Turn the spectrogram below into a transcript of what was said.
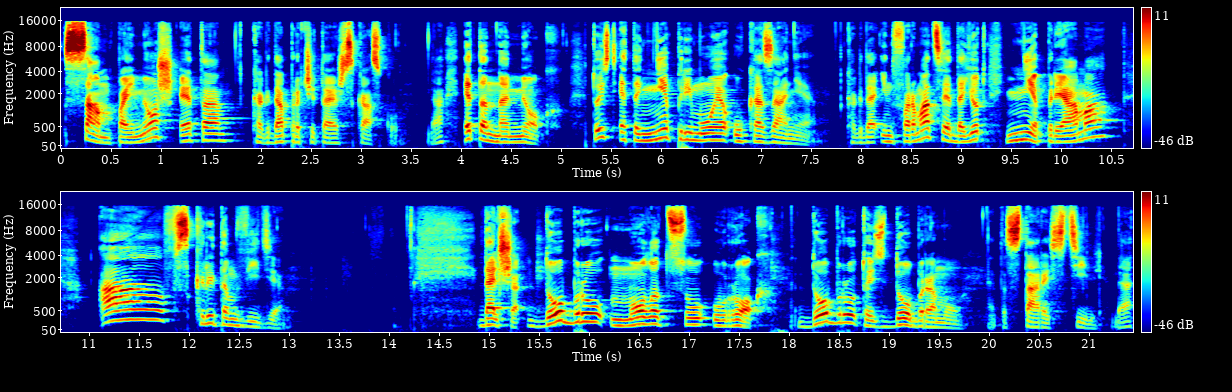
сам поймешь это, когда прочитаешь сказку. Да? Это намек. То есть это не прямое указание, когда информация дает не прямо, а в скрытом виде. Дальше. Добру молодцу урок. Добру, то есть доброму. Это старый стиль, да.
